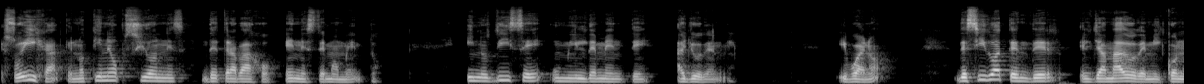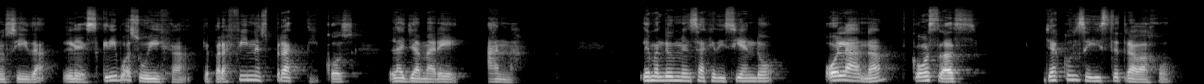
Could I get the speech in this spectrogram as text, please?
es su hija, que no tiene opciones de trabajo en este momento. Y nos dice humildemente, ayúdenme. Y bueno, decido atender el llamado de mi conocida, le escribo a su hija, que para fines prácticos la llamaré Ana le mandé un mensaje diciendo, hola Ana, ¿cómo estás? ¿Ya conseguiste trabajo?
